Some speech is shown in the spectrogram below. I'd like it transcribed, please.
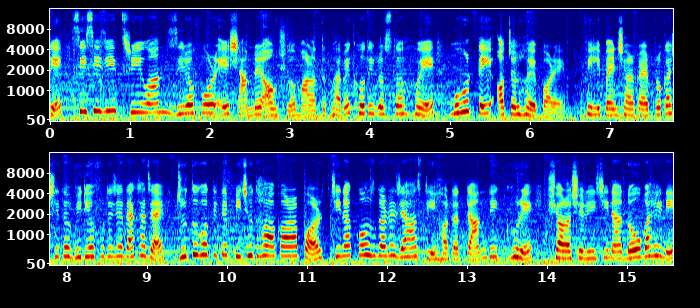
যে CCG three one zero four এর সামনের অংশ মারাত্মকভাবে ক্ষতিগ্রস্ত হয়ে মুহূর্তেই অচল হয়ে পড়ে। ফিলিপাইন সরকারের প্রকাশিত ভিডিও ফুটেজে দেখা যায়, দ্রুতগতিতে পিছু ধাওয়া করার পর চীনা কোস্টগার্ডের জাহাজটি হঠাৎ ডান দিক ঘুরে সরাসরি চীনা নৌবাহিনী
